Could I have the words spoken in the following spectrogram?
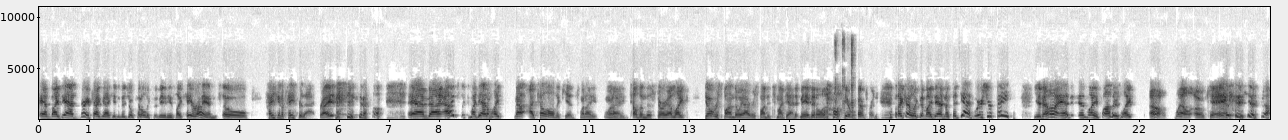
and my dad, very pragmatic individual, kind of looks at me and he's like, "Hey Ryan, so how are you going to pay for that, right?" you know, and uh, I just look at my dad. I'm like, now I tell all the kids when I when I tell them this story, I'm like, don't respond the way I responded to my dad. It may have been a little irreverent, but I kind of looked at my dad and I said, Dad, where's your faith? You know, and and my father's like, oh, well, okay. you know?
